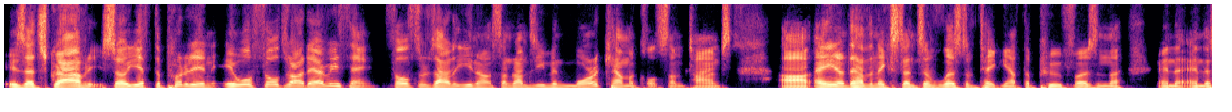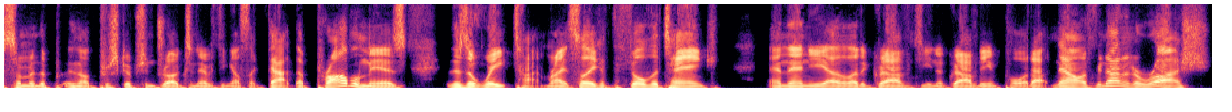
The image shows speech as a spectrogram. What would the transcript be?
is that's gravity. So you have to put it in. It will filter out everything. Filters out, you know, sometimes even more chemicals. Sometimes, uh, and you know, they have an extensive list of taking out the PFAS and the and the and the some of the you know, prescription drugs and everything else like that. The problem is there's a wait time, right? So you have to fill the tank, and then you gotta let it gravity, you know, gravity and pull it out. Now, if you're not in a rush,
